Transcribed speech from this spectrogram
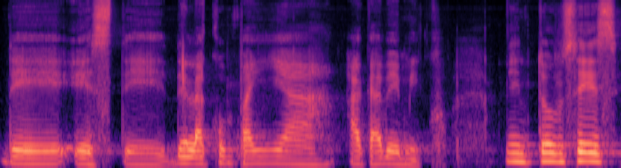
de, este, de la compañía académico. Entonces,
